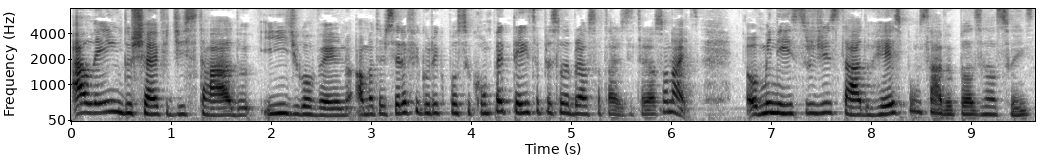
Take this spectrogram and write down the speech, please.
Além do chefe de Estado e de governo, há uma terceira figura que possui competência para celebrar os tratados internacionais. É o ministro de Estado responsável pelas relações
